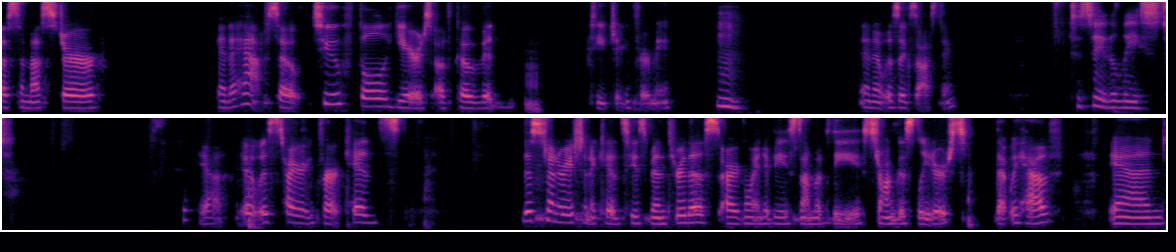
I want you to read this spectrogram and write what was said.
a semester and a half. So two full years of COVID teaching for me. Mm. And it was exhausting to say the least. Yeah, it was tiring for our kids. this generation of kids who's been through this are going to be some of the strongest leaders that we have. And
